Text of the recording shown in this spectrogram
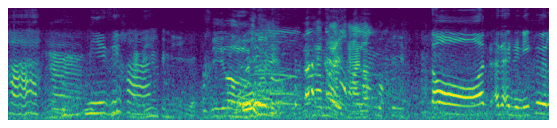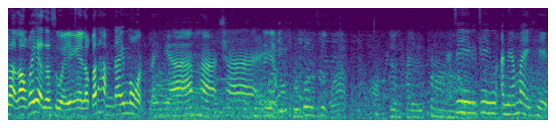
คะอ่ามีสิคะอันนี้ยังจะมีอีกเหรอนี่เลยแล้วทำใหม่ใช้แล้วพวกพี่โตเดี๋ยวนี้คือเราก็อยากจะสวยยังไง เราก็ทำได้หมดอะไรเงี้ยค่ะ ใช่แต่อย่างบางคนก็รู้สึกว่าผอมเกินไปหรือเปล่าจริงจริงอันเนี้ยใหม่เห็น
